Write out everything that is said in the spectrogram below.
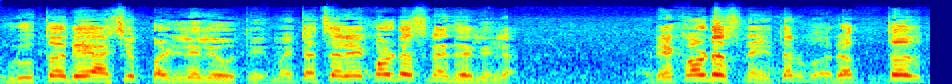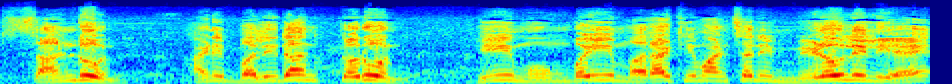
मृतदेह असे पडलेले होते. म्हणजे त्याचा रेकॉर्डच नाही झालेला. रेकॉर्डच नाही. तर रक्त सांडून आणि बलिदान करून ही मुंबई मराठी माणसांनी मिळवलेली आहे.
